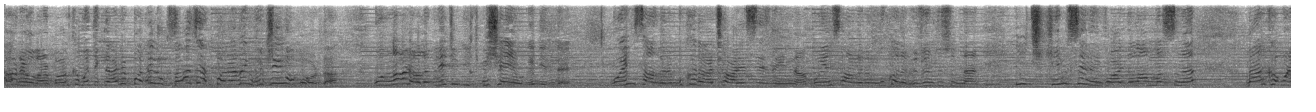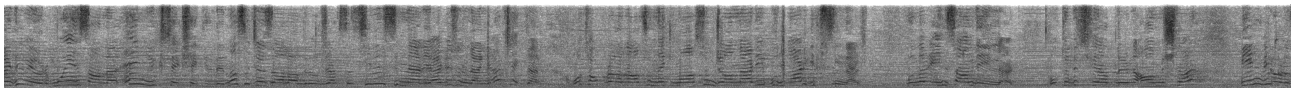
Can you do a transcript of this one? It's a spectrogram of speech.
arıyorlar. Bankamatiklerde para yok. Zaten paranın gücü yok orada. Bunlarla alabilecek hiçbir şey yok elinde. Bu insanların bu kadar çaresizliğinden, bu insanların bu kadar üzüntüsünden hiç kimsenin faydalanmasını ben kabul edemiyorum. Bu insanlar en yüksek şekilde nasıl cezalandırılacaksa silinsinler yeryüzünden gerçekten. O toprağın altındaki masum canlar değil bunlar gitsinler. Bunlar insan değiller. Otobüs fiyatlarını almışlar. Bilmiyoruz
